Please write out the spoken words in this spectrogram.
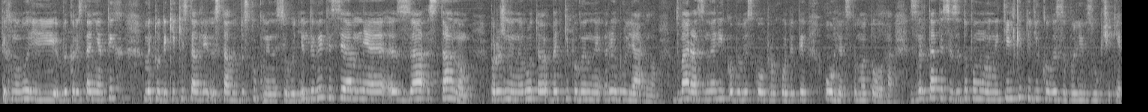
технологій, використання тих методик, які стали, доступні на сьогодні. Дивитися е, за станом. Порожнини рота батьки повинні регулярно, два рази на рік обов'язково проходити огляд стоматолога, звертатися за допомогою не тільки тоді, коли заболів зубчик, як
